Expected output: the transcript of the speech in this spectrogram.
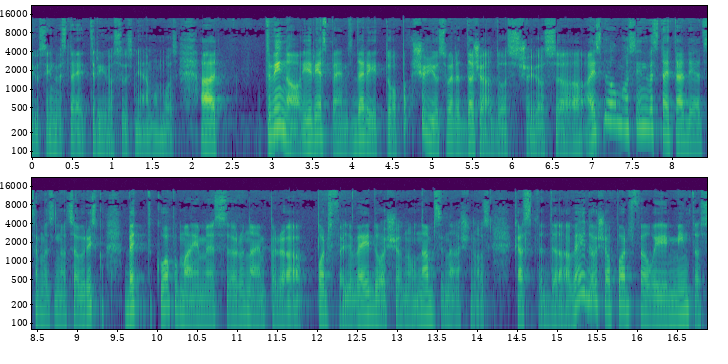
jūs investējat trijos uzņēmumos. Twino ir iespējams darīt to pašu. Jūs varat dažādos šajos aizdevumos investēt, tādējādi samazinot savu risku. Bet kopumā, ja mēs runājam par portfeļa veidošanu un apzināšanos, kas tad veido šo portfeli, Mintos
